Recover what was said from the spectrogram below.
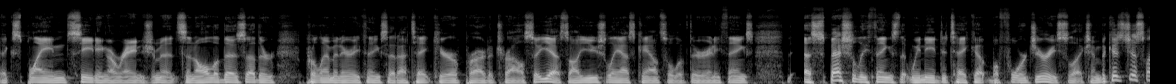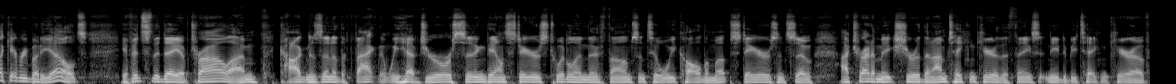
explain seating arrangements and all of those other preliminary things that I take care of prior to trial. So yes, I'll usually ask counsel if there are any things, especially things that we need to take up before jury selection, because just like everybody else, if it's the day of trial, I'm cognizant of the fact that we have jurors sitting downstairs twiddling their thumbs until we call them upstairs, and so I try to make sure that I'm taking care of the things that need to be taken care of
